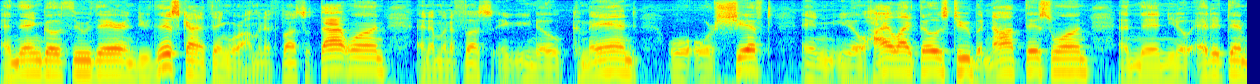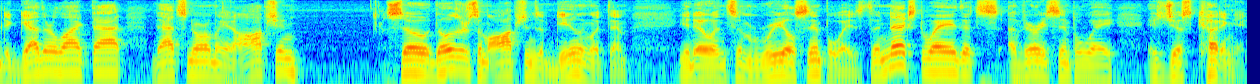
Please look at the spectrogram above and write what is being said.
and then go through there and do this kind of thing where I'm going to fuss with that one, and I'm going to fuss, you know, command or, or shift and you know highlight those two but not this one and then you know edit them together like that that's normally an option. So those are some options of dealing with them you know in some real simple ways. The next way that's a very simple way is just cutting it.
